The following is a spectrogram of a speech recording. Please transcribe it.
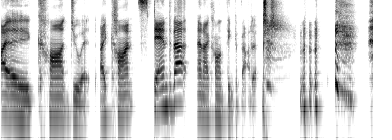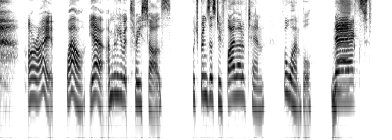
I can't do it. I can't stand that and I can't think about it. All right. Wow. Yeah, I'm going to give it three stars, which brings us to five out of 10 for Wurmple. Next.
